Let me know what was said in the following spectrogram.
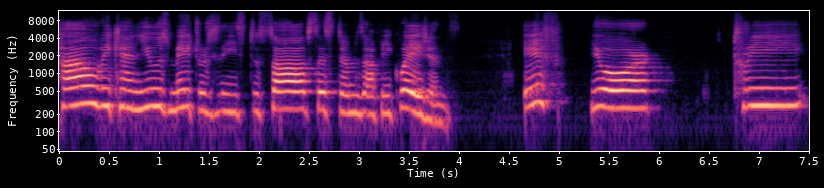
how we can use matrices to solve systems of equations. If your three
